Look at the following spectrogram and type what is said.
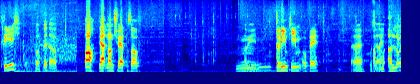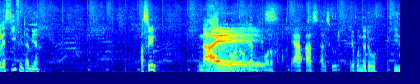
Krieg ich. Mach Bett ab. Oh, der hat noch ein Schwert, pass auf. Hab ihn. Mm, Dream Team, okay. Äh, wo ist Okay. der andere? Ah, lol, der Steve hinter mir. Hast du ihn? Hat die Nice. Ja, passt, alles gut. Die Runde, du. Easy.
